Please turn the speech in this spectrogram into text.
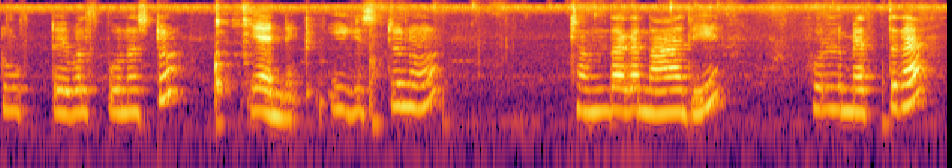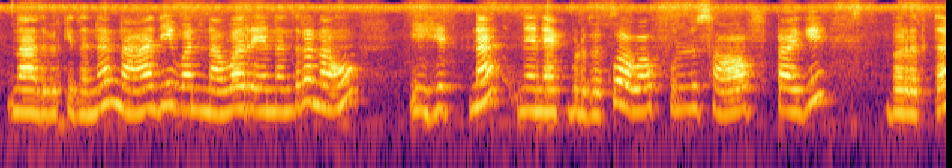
ಟೂ ಟೇಬಲ್ ಸ್ಪೂನಷ್ಟು ಎಣ್ಣೆ. ಈಗ ಚಂದಾಗ ನಾದಿ ಫುಲ್ ಮೆತ್ತಗೆ ನಾದಬೇಕು. ಇದನ್ನು ನಾದಿ ಒನ್ ಅವರ್ ಏನಂದ್ರೆ ನಾವು ಈ ಹಿಟ್ಟನ್ನ ನೆನೆಯಕ್ಕೆ ಬಿಡಬೇಕು ಅವಾಗ ಫುಲ್ ಸಾಫ್ಟಾಗಿ ಬರುತ್ತೆ?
